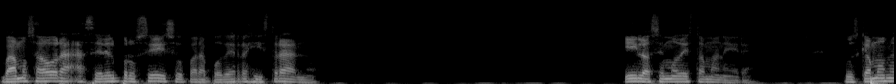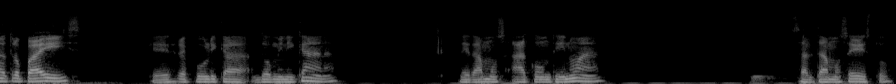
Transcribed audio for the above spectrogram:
Vamos ahora a hacer el proceso para poder registrarnos. Y lo hacemos de esta manera. Buscamos nuestro país, que es República Dominicana. Le damos a continuar. Saltamos esto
